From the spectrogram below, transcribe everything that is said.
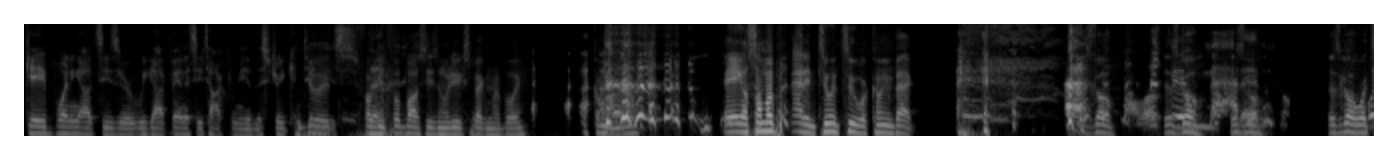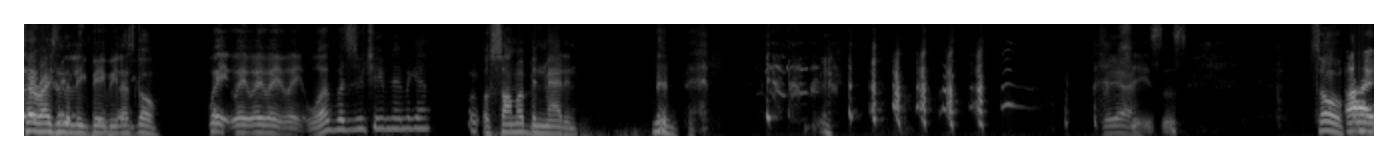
Gabe pointing out Cesar, we got fantasy talk from you. The streak Dude, continues. it's fucking football season. What do you expect, my boy? Come on. Man. hey, Osama bin Laden, two and two. We're coming back. Let's go. Let's go. Let's go. Let's go. We're terrorizing the league, baby. Let's go. Wait, wait, wait, wait, wait. What was your team name again? Osama bin Laden. Ben Ben. Yeah. Jesus. So Uh,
